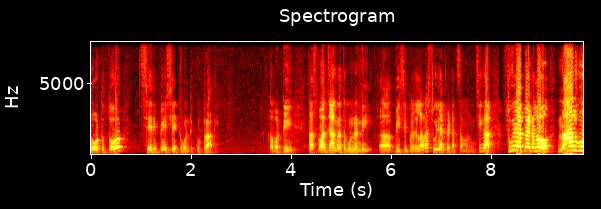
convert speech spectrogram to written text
నోటుతో చెరిపేసేటువంటి కుట్ర అది. కాబట్టి తస్మాత్ జాగ్రత్తగా ఉండండి బీసీ ప్రజలారా. సూర్యాపేటకు సంబంధించి. ఇక సూర్యాపేటలో నాలుగు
